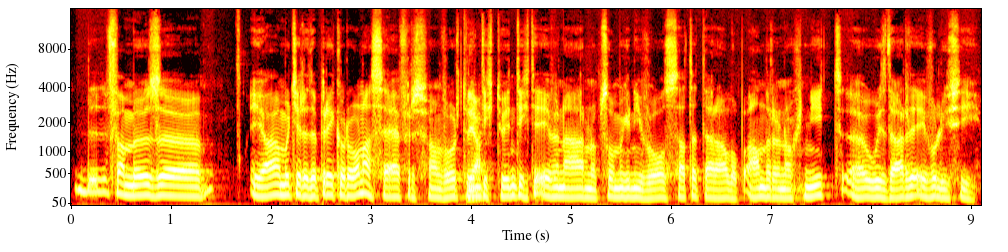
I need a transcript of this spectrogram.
de fameuze ja, moet je de pre-corona-cijfers van voor 2020 te evenaren. Op sommige niveaus zat het daar al, op andere nog niet. Uh, hoe is daar de evolutie?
